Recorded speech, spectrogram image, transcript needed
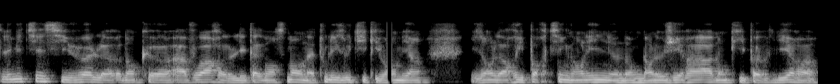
Les métiers, s'ils veulent euh, donc euh, avoir l'état d'avancement, on a tous les outils qui vont bien. Ils ont leur reporting en ligne, donc dans le Jira, donc ils peuvent dire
